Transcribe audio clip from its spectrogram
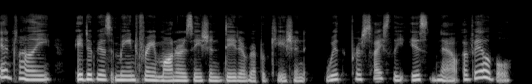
and finally, AWS Mainframe Modernization Data Replication with Precisely is now available.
